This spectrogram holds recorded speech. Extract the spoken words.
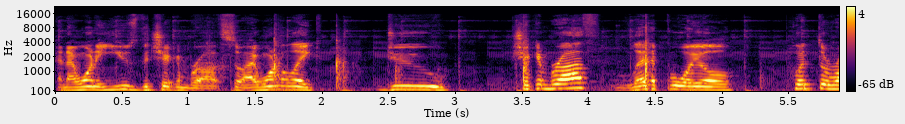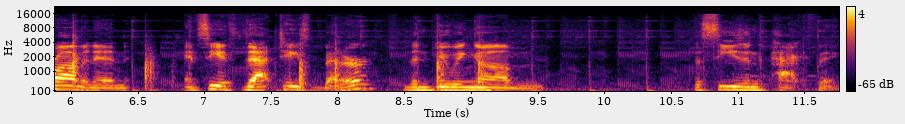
and I want to use the chicken broth. So I want to like do chicken broth, let it boil, put the ramen in, and see if that tastes better than doing um the seasoned pack thing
